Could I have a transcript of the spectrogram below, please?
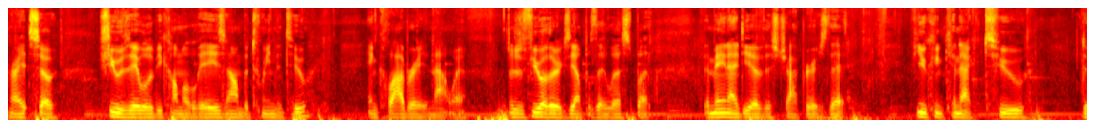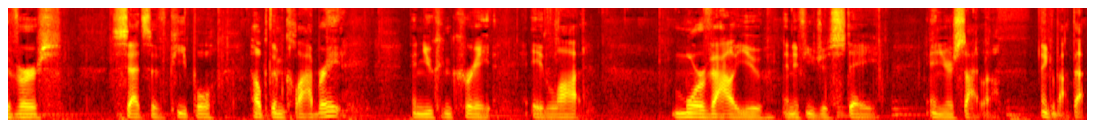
right? So she was able to become a liaison between the two and collaborate in that way. There's a few other examples they list, but the main idea of this chapter is that if you can connect two diverse sets of people, help them collaborate, then you can create a lot more value than if you just stay in your silo. Think about that.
